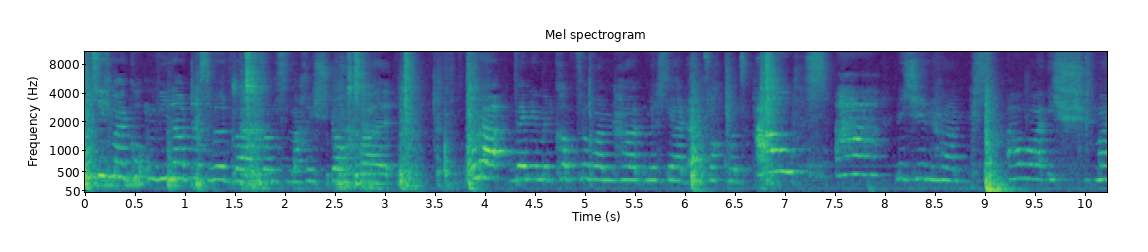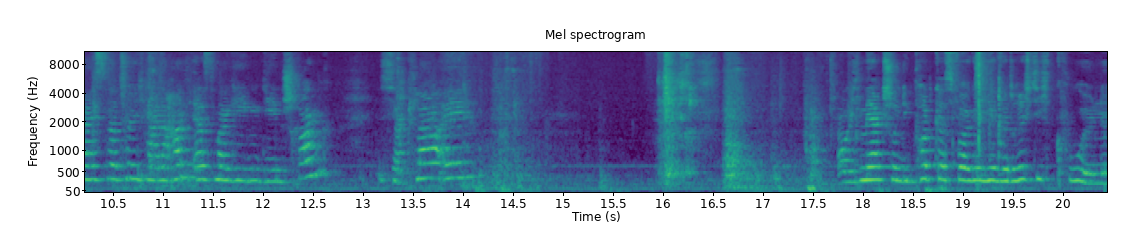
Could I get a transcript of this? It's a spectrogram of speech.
Muss ich mal gucken, wie laut das wird, weil sonst mache ich Stopp, weil. Oder wenn ihr mit Kopfhörern hört, müsst ihr halt einfach kurz. Au! Ah! Nicht hinhören. Aua, ich schmeiß natürlich meine Hand erstmal gegen den Schrank. Ist ja klar, ey. Oh, ich merke schon, die Podcast-Folge hier wird richtig cool, ne?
